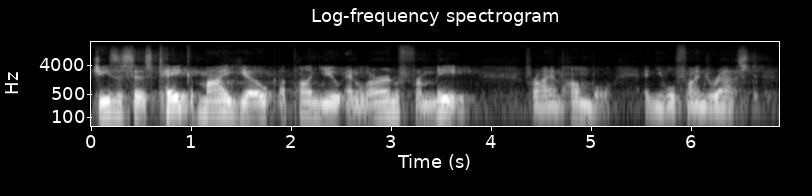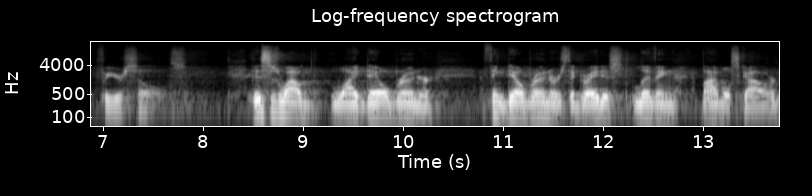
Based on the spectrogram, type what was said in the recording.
Jesus says, Take my yoke upon you and learn from me, for I am humble, and you will find rest for your souls. This is why, why Dale Bruner, I think Dale Bruner is the greatest living Bible scholar.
